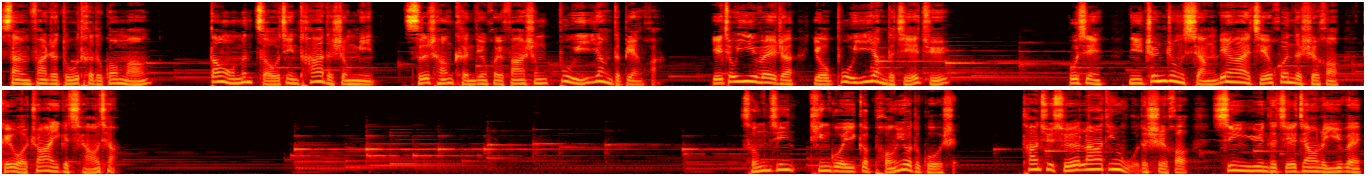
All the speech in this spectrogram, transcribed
散发着独特的光芒。当我们走进他的生命，磁场肯定会发生不一样的变化，也就意味着有不一样的结局。不信，你真正想恋爱、结婚的时候，给我抓一个瞧瞧。曾经听过一个朋友的故事，他去学拉丁舞的时候，幸运地结交了一位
